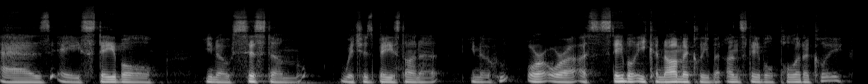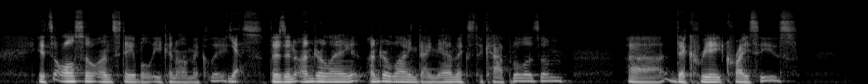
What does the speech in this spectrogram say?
as a stable, you know, system which is based on a you know who- or or a stable economically but unstable politically. It's also unstable economically. yes. There's an underlying underlying dynamics to capitalism uh, that create crises,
